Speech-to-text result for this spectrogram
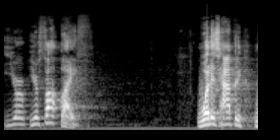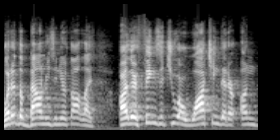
your, your thought life? What is happening? What are the boundaries in your thought life? Are there things that you are watching that are un-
